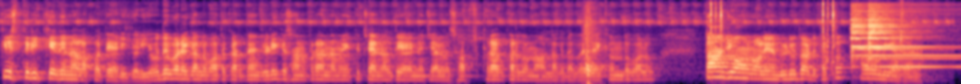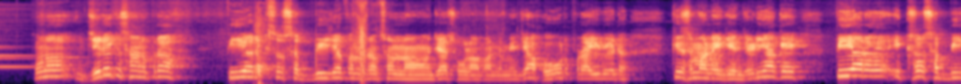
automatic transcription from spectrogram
ਕਿਸ ਤਰੀਕੇ ਦੇ ਨਾਲ ਆਪਾਂ ਤਿਆਰੀ ਕਰੀਏ? ਉਹਦੇ ਬਾਰੇ ਗੱਲਬਾਤ ਕਰਦੇ ਹਾਂ। ਜਿਹੜੇ ਕਿਸਾਨ ਭਰਾ ਨਵੇਂ ਇੱਕ ਚੈਨਲ ਤੇ ਆਏ ਨੇ ਚੈਨਲ ਸਬਸਕ੍ਰਾਈਬ ਕਰ ਲਓ, ਨਾਲ ਲੱਗਦਾ ਬੈਲ ਆਈਕਨ ਦਬਾ ਲਓ, ਤਾਂ ਜੋ ਆਉਣ ਵਾਲੀਆਂ ਵੀਡੀਓ ਤੁਹਾਡੇ ਤੱਕ ਆਉਂਦੀਆਂ ਰਹਿਣ। ਹੁਣ ਜਿਹੜੇ ਕਿਸਾਨ ਭਰਾ ਪੀਆਰ 126 ਜਾਂ 1509 ਜਾਂ 1692 ਜਾਂ ਹੋਰ ਪ੍ਰਾਈਵੇਟ ਕਿਸਮਾਂ ਨੇ, ਜਿਹੜੀਆਂ ਕਿ ਪੀਆਰ 126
